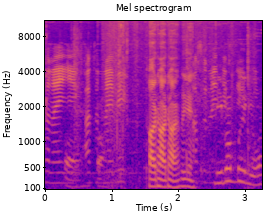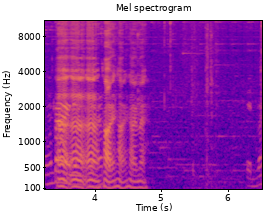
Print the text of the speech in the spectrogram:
สไนด์ยิงเอาสไนด์ไม่ถอยถอยถอยพี่เก่งเอาสไนด์มีป้อมปืนอยู่ข้างใต้เออเออเออนะถอยถอยถอยหน่อยเห็นปะ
